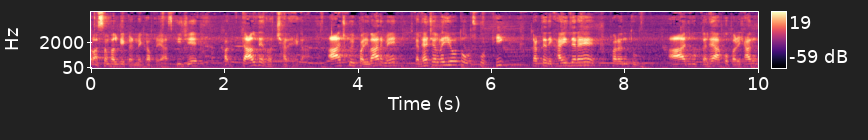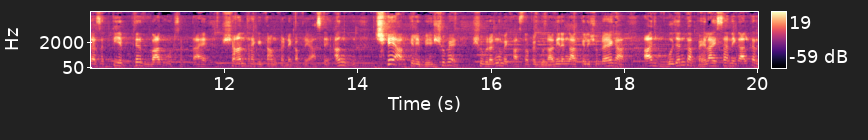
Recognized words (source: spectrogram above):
थोड़ा संभल के करने का प्रयास कीजिए। टाल दें तो अच्छा रहेगा। आज कोई परिवार में कलह चल रही हो तो उसको ठीक करते दिखाई दे रहे हैं, परंतु आज वो कलह आपको परेशान कर सकती है, फिर विवाद उठ सकता है। शांत रह के काम करने का प्रयास करें। अंक छः आपके लिए बेहद शुभ है। शुभ रंग में खासतौर पर गुलाबी रंग आपके लिए शुभ रहेगा। आज भोजन का पहला हिस्सा निकालकर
